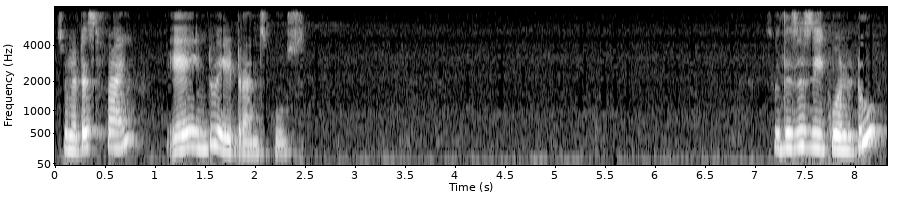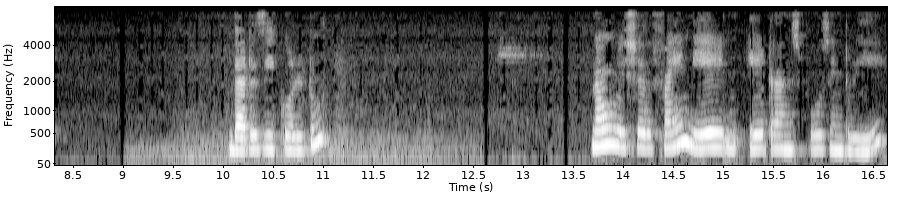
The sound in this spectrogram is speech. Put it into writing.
So let us find A into A transpose. So this is equal to that is equal to now we shall find A, A transpose into A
